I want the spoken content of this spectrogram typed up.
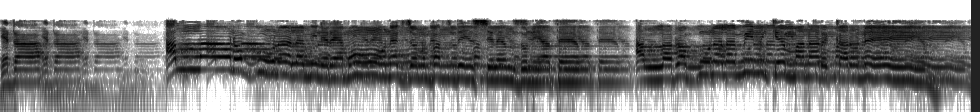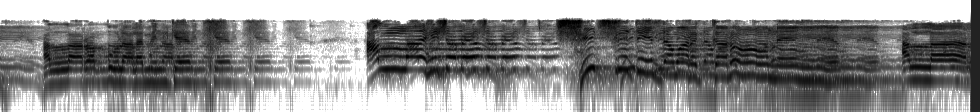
এটা এটা এটা আল্লাহ রব্বুল আলামিনের এমন একজন বান্দী ছিলেন দুনিয়াতে। আল্লাহ রব্বুল আলামিনকে মানার কারণে। আল্লাহ রব্বুল আলামিনকে আল্লাহ হিসাবে স্বীকৃতি দেওয়ার কারণে আল্লাহর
